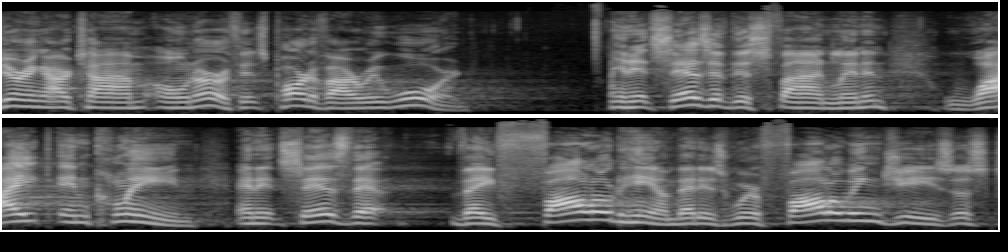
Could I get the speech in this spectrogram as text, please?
during our time on earth. It's part of our reward. And it says of this fine linen, white and clean. And it says that they followed him. That is, we're following Jesus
